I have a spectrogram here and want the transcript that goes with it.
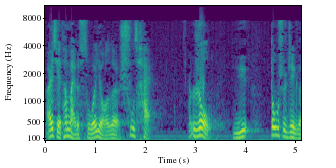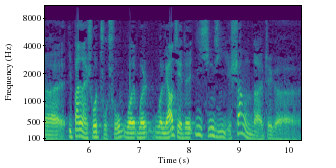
而且他买的所有的蔬菜、肉、鱼都是这个一般来说主厨，我我我了解的一星级以上的这个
